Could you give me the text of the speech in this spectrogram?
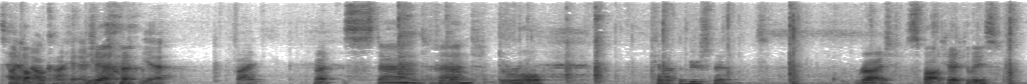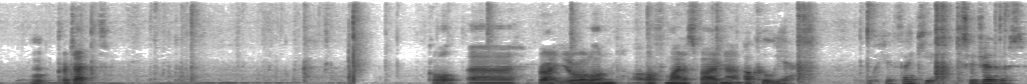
ten. can't- I can't hit anyone. Yeah. Yeah, fine. right, stand and draw. Can I have the boost now? Right, Spark Hercules. Mm. Protect. Cool. Uh, right, you're all on off minus five now. Oh, cool. Yeah. Wicked. Thank you. So generous.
